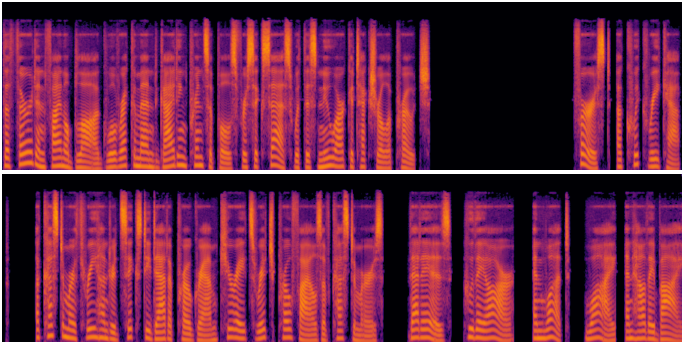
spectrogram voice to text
The third and final blog will recommend guiding principles for success with this new architectural approach. First, a quick recap. A Customer 360 data program curates rich profiles of customers, that is, who they are, and what, why, and how they buy.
